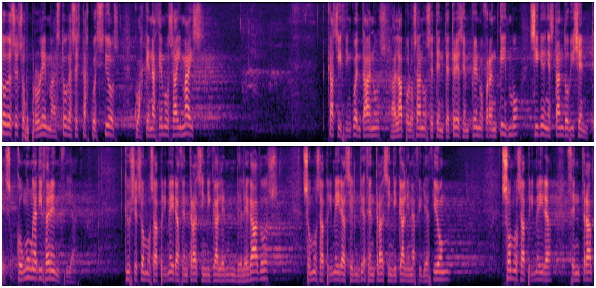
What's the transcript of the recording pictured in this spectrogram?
Todos esos problemas, todas estas cuestións coas que nacemos hai máis casi 50 anos, alá polos anos 73, en pleno franquismo, siguen estando vixentes, con unha diferencia, que hoxe somos a primeira central sindical en delegados, somos a primeira central sindical en afiliación, somos a primeira central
